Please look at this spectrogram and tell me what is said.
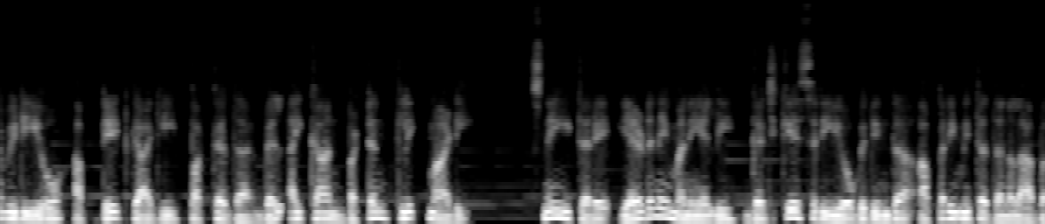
ವಿಡಿಯೋ ಅಪ್ಡೇಟ್ಗಾಗಿ ಪಕ್ಕದ ಬೆಲ್ ಐಕಾನ್ ಬಟನ್ ಕ್ಲಿಕ್ ಮಾಡಿ. ಸ್ನೇಹಿತರೆ, ಎರಡನೇ ಮನೆಯಲ್ಲಿ ಗಜಕೇಸರಿ ಯೋಗದಿಂದ ಅಪರಿಮಿತ ಧನಲಾಭ,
